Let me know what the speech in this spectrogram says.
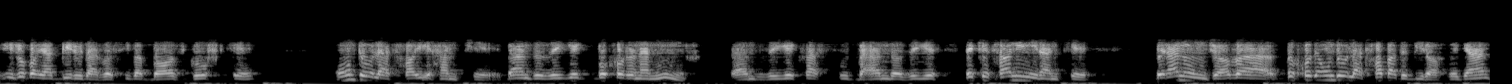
این رو باید بیرو درواسی و باز گفت که اون دولت هایی هم که به اندازه یک بخور و نمیر به اندازه یک فست بود به اندازه به کسانی میرن که برن اونجا و به خود اون دولت ها بعد بیراه بگن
